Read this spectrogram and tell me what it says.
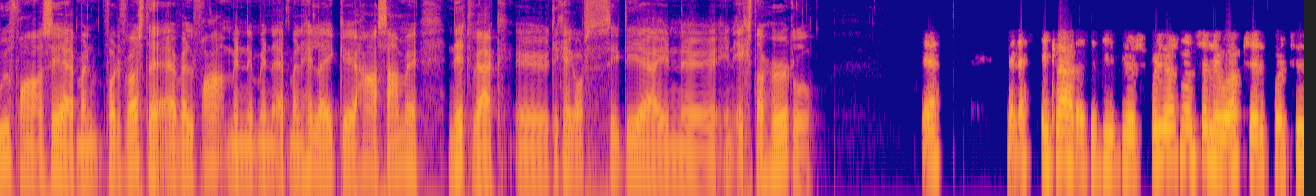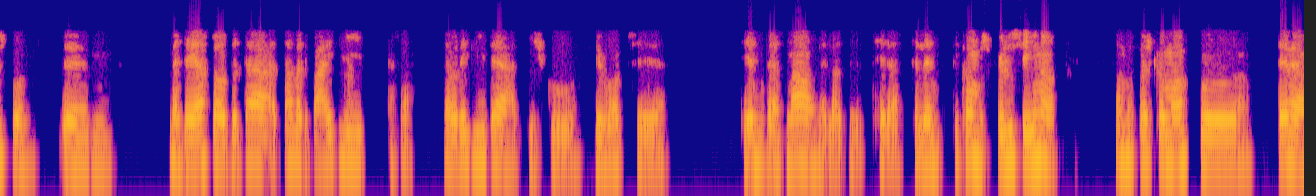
udefra og ser, at man for det første er valgt fra, men, men at man heller ikke øh, har samme netværk. Øh, det kan jeg godt se, det er en, øh, en ekstra hurdle. Ja, men altså, det er klart, altså, de blev selvfølgelig også nødt til at leve op til det på et tidspunkt. Øhm, men da jeg stoppede, der, der var det bare ikke lige, altså, der var det ikke lige der, at de skulle leve op til, til enten deres navn eller til, til deres talent. Det kommer selvfølgelig senere, når man først kommer op på det der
